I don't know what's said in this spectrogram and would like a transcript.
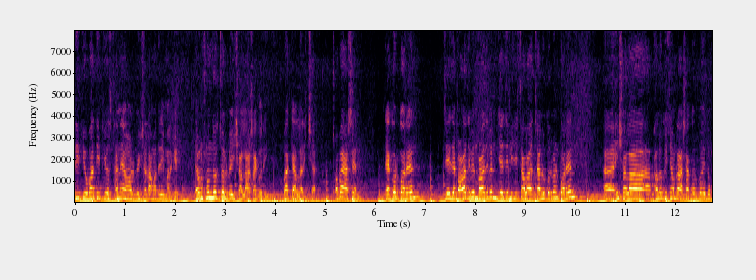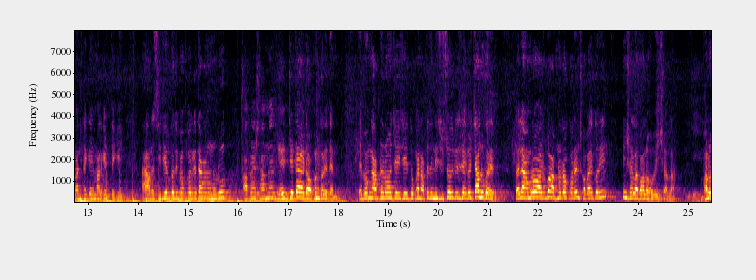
দ্বিতীয় বা তৃতীয় স্থানে হবে ইনশাল্লাহ আমাদের এই মার্কেট এবং সুন্দর চলবে ইনশাল্লাহ আশা করি। বাকি আল্লাহর ইচ্ছা। সবাই আসেন ডেকোর করেন, যে যে ভাড়া দিবেন ভাড়া দিবেন, যে যে নিজে চালা, চালু করবেন, করেন। ইনশাল্লাহ ভালো কিছু আমরা আশা করব এই দোকান থেকে মার্কেট থেকে। আর সিরিয়াল কর্তৃপক্ষের কাছে আমার অনুরোধ আপনার সামনের গেট যেটা এটা ওপেন করে দেন। এবং আপনারাও যে যে দোকান আপনাদের নিজস্ব চালু করেন। তাহলে আমরাও আসব আপনারাও করেন সবাই করি ইনশাল্লাহ ভালো হবে ইনশাল্লাহ ভালো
